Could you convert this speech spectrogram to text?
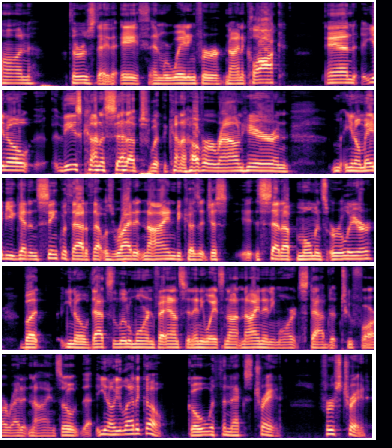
on thursday the 8th and we're waiting for 9 o'clock. And you know these kind of setups with the kind of hover around here and you know maybe you get in sync with that if that was right at nine because it just set up moments earlier. But you know that's a little more advanced and anyway it's not nine anymore. It's stabbed up too far right at nine. So uh, you know you let it go. Go with the next trade. First trade.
